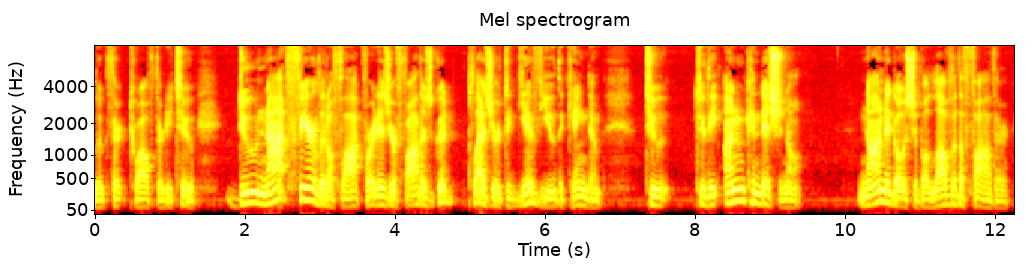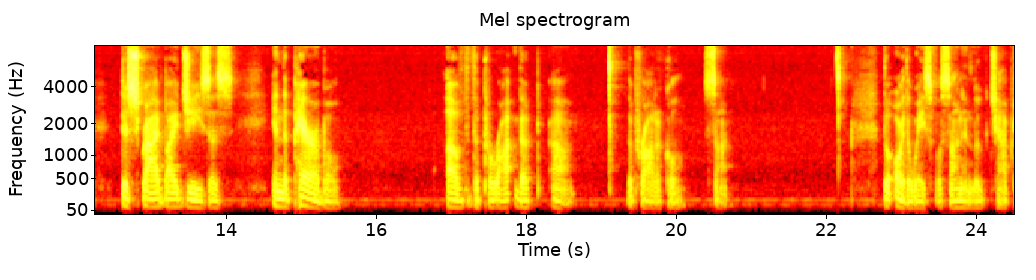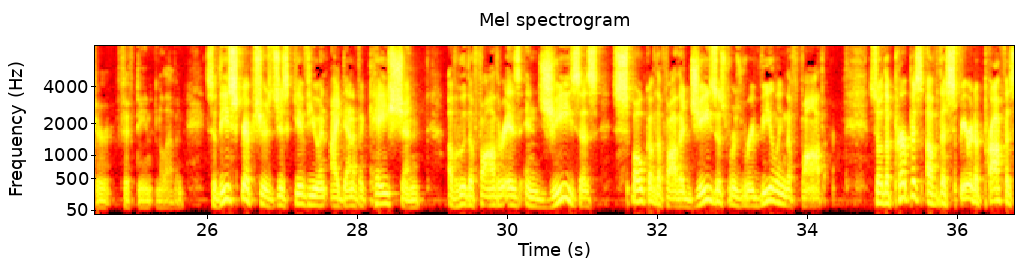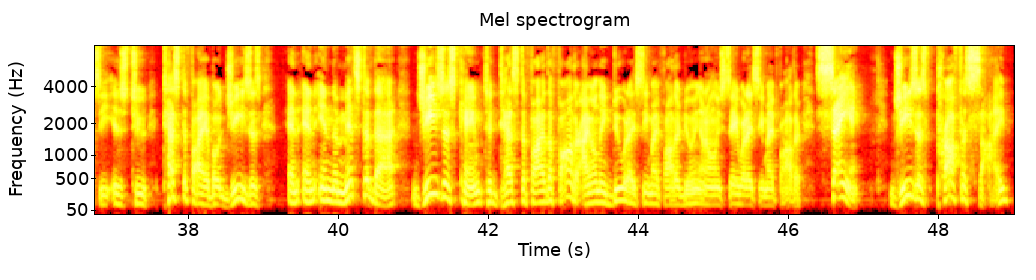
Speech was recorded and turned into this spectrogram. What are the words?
Luke 12, 32. Do not fear, little flock, for it is your Father's good pleasure to give you the kingdom, to, to the unconditional, non negotiable love of the Father described by Jesus in the parable of the, the, uh, the prodigal son. The, or the wasteful son in Luke chapter 15 and 11. So these scriptures just give you an identification of who the Father is, and Jesus spoke of the Father. Jesus was revealing the Father. So the purpose of the spirit of prophecy is to testify about Jesus and, and in the midst of that, Jesus came to testify the Father. I only do what I see my Father doing, and I only say what I see my Father saying. Jesus prophesied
